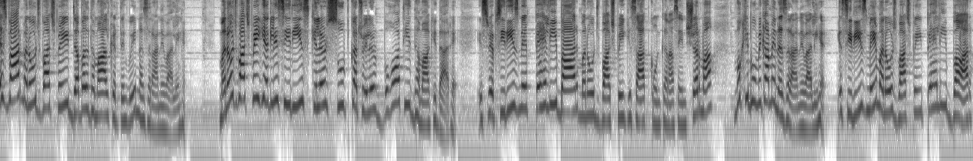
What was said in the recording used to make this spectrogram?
इस बार मनोज बाजपेयी डबल धमाल करते हुए नज़र आने वाले हैं। मनोज वाजपेयी की अगली सीरीज़ किलर सूप का ट्रेलर बहुत ही धमाकेदार है इस वेब सीरीज़ में पहली बार मनोज वाजपेयी के साथ कोनकना सेन शर्मा मुख्य भूमिका में नज़र आने वाली हैं। इस सीरीज़ में मनोज वाजपेयी पहली बार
